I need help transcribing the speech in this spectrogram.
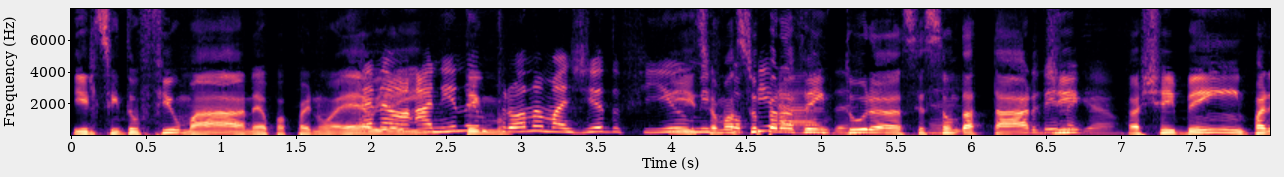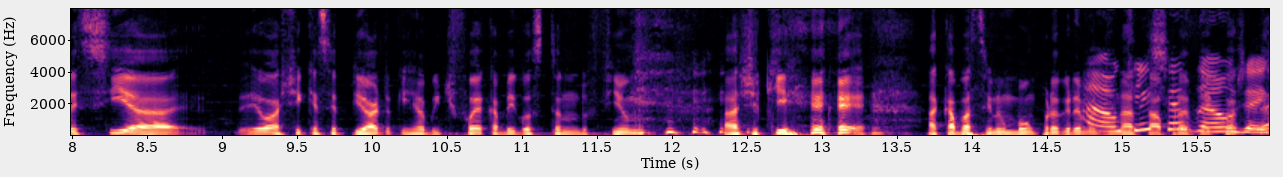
e eles tentam filmar, né, o Papai Noel, É, não, e aí a Nina tem uma- entrou na magia do filme. Isso, é uma ficou super pirada. aventura, sessão É, da tarde. bem legal. Achei bem, parecia. Eu achei que ia ser pior do que realmente foi, acabei gostando do filme. Acho que acaba sendo um bom programa Ah, de um Natal pra ver. qual- gente,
